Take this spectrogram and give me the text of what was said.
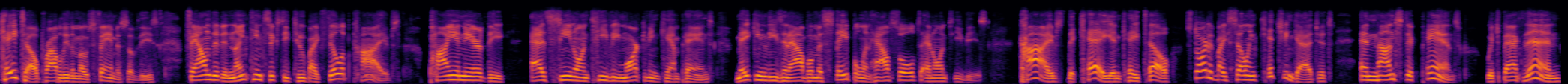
K-Tel, probably the most famous of these, founded in 1962 by Philip Kives, pioneered the as seen on TV marketing campaigns, making these an album a staple in households and on TVs. Kives, the K in K-Tel, started by selling kitchen gadgets and nonstick pans, which back then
